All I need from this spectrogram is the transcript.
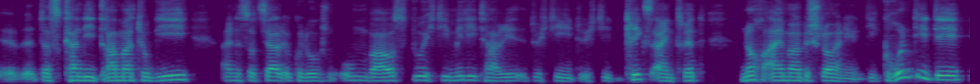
äh, das kann die Dramaturgie eines sozial-ökologischen Umbaus durch die Militari, durch die, durch die Kriegseintritt noch einmal beschleunigen. Die Grundidee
